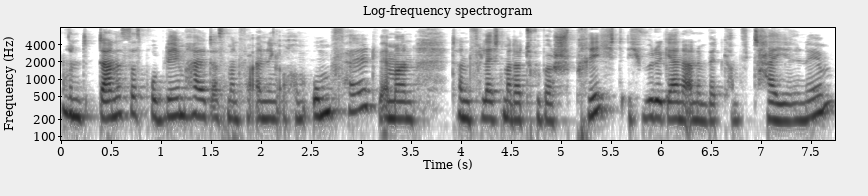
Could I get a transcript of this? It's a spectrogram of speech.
und dann ist das Problem halt, dass man vor allen Dingen auch im Umfeld, wenn man dann vielleicht mal darüber spricht, ich würde gerne an einem Wettkampf teilnehmen,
